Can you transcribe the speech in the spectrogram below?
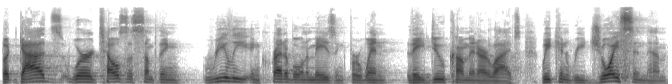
But God's word tells us something really incredible and amazing for when they do come in our lives. We can rejoice in them,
